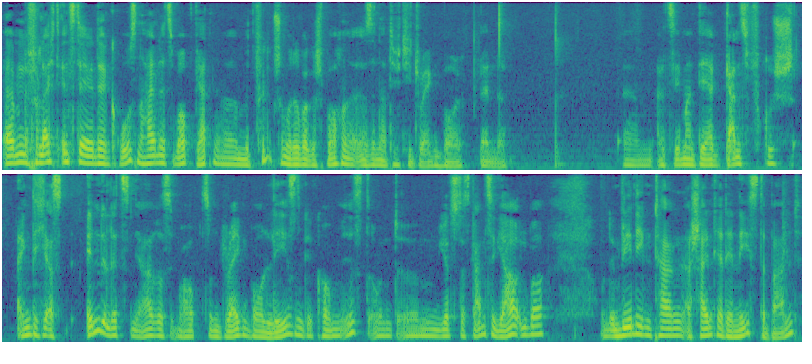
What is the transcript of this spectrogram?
Ähm, vielleicht eins der, der großen Highlights überhaupt, wir hatten ja mit Philipp schon mal drüber gesprochen, äh, sind natürlich die Dragon Ball Bände. Ähm, als jemand, der ganz frisch, eigentlich erst Ende letzten Jahres überhaupt zum Dragon Ball Lesen gekommen ist und ähm, jetzt das ganze Jahr über und in wenigen Tagen erscheint ja der nächste Band.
